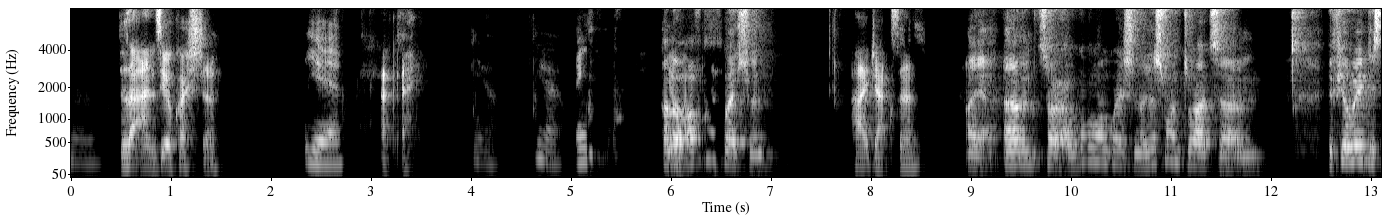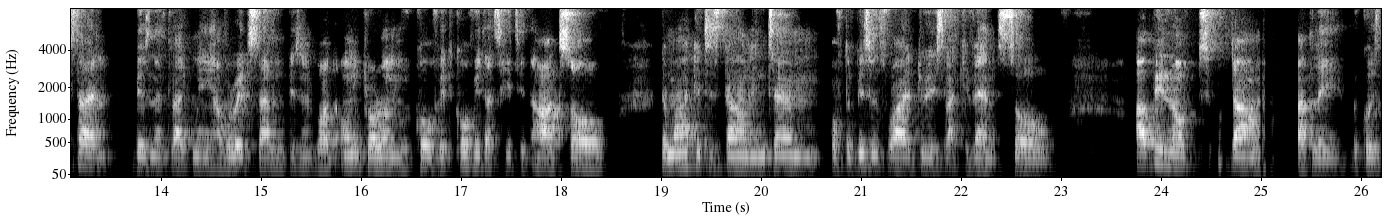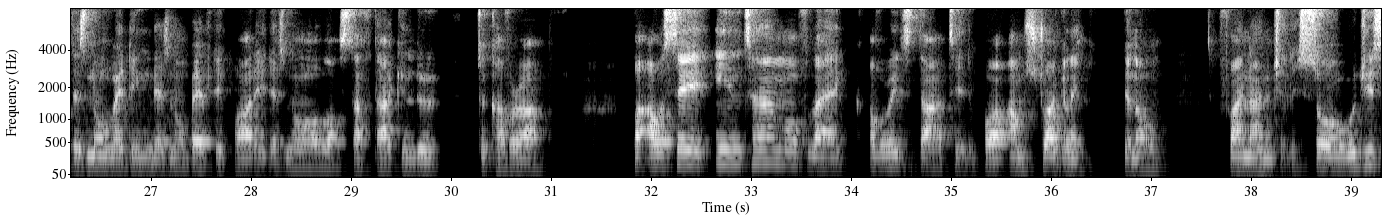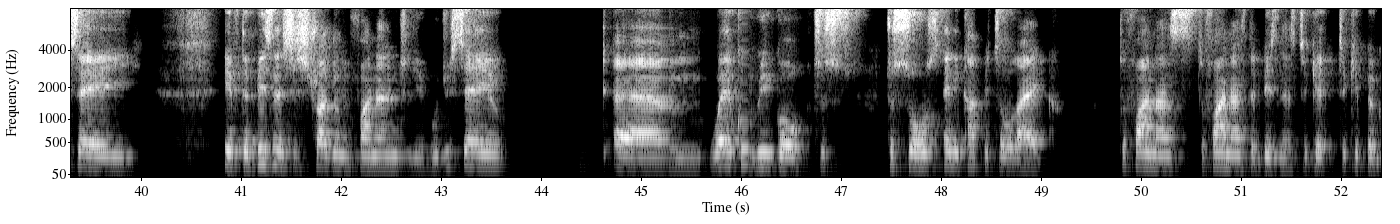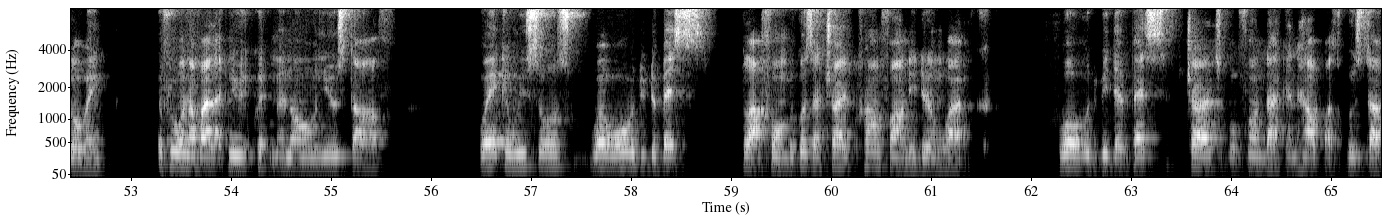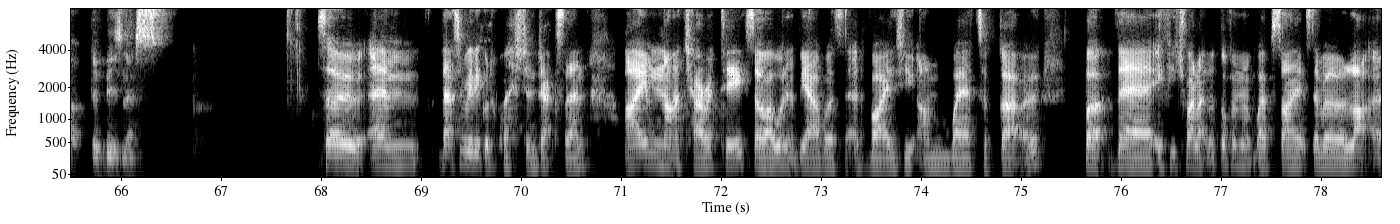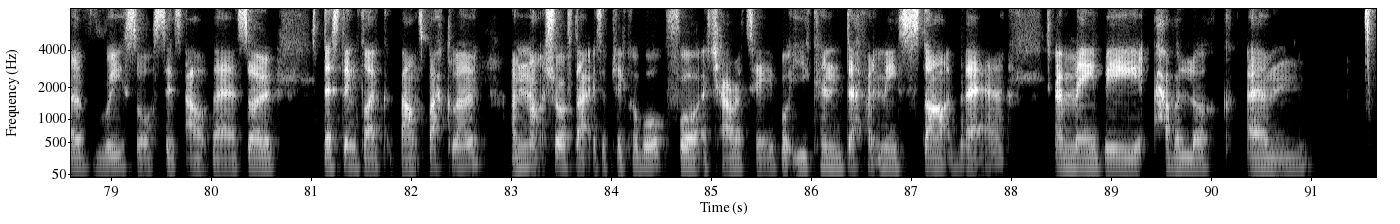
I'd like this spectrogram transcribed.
Mm. Does that answer your question? Yeah. Okay. Yeah. Yeah. Hello, I've got a question. Hi, Jackson. Oh, yeah. Um, sorry, I've got one question. I just want to ask um, if you're already style business like me, I've already started business, but the only problem with COVID, COVID has hit it hard. So the market is down in terms of the business what I do is like events. So I've been knocked down badly because there's no wedding, there's no birthday party, there's no lot of stuff that I can do to cover up. But I would say in terms of like I've already started, but I'm struggling, you know financially. So would you say if the business is struggling financially, would you say um, where could we go to, to source any capital like to finance to finance the business to get to keep it going? If we want to buy like new equipment or new stuff, where can we source? What, what would be the best platform? Because I tried crowdfunding, it didn't work. What would be the best charitable fund that can help us boost up the business? So um, that's a really good question, Jackson. I'm not a charity, so I wouldn't be able to advise you on where to go. But there, if you try like the government websites, there are a lot of resources out there. So there's things like bounce back loan. I'm not sure if that is applicable for a charity, but you can definitely start there and maybe have a look um,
